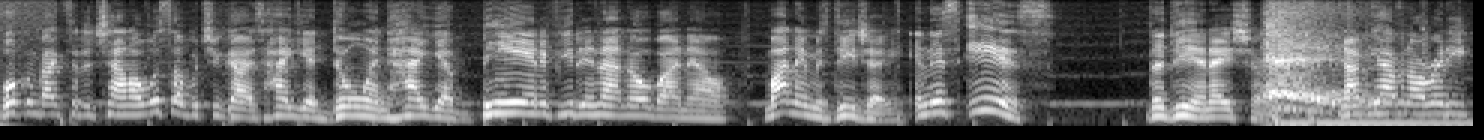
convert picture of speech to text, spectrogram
Welcome back to the channel. What's up with you guys? How you doing? How you been? If you did not know by now, my name is DJ, and this is the DNA Show. Now, if you haven't already,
